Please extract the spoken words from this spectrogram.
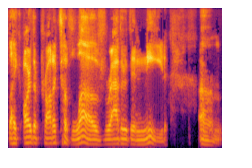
like are the product of love rather than need. Um,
